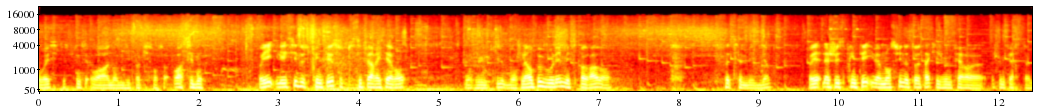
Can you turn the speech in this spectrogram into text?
On va essayer de sprinter. Oh non, me dis pas qu'ils sont ça. Oh, c'est bon. Vous voyez, il a essayé de sprinter, sauf qu'il s'est fait arrêter avant. Bon, j'ai eu le kill. Bon, je l'ai un peu volé, mais c'est pas grave. Hein. ça me met bien. Voyez, là, je vais sprinter, il va me lancer une auto-attaque et je vais me faire, euh, je vais me faire stun.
